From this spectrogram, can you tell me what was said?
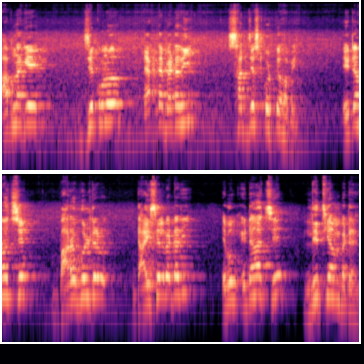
আপনাকে যে কোনো একটা ব্যাটারি সাজেস্ট করতে হবে। এটা হচ্ছে বারো ভোল্টের ডাইসেল ব্যাটারি এবং এটা হচ্ছে লিথিয়াম ব্যাটারি।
